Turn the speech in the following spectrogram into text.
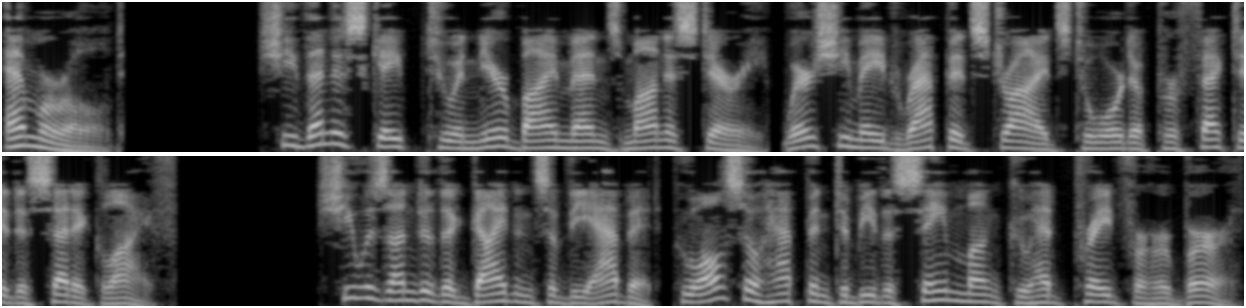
emerald. She then escaped to a nearby men's monastery, where she made rapid strides toward a perfected ascetic life. She was under the guidance of the abbot, who also happened to be the same monk who had prayed for her birth.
